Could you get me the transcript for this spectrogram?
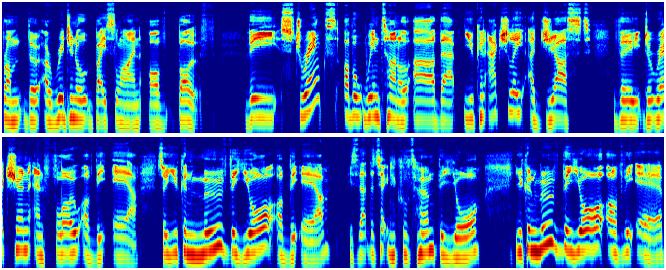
from the original baseline of both. The strengths of a wind tunnel are that you can actually adjust the direction and flow of the air. So you can move the yaw of the air is that the technical term? The yaw? You can move the yaw of the air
